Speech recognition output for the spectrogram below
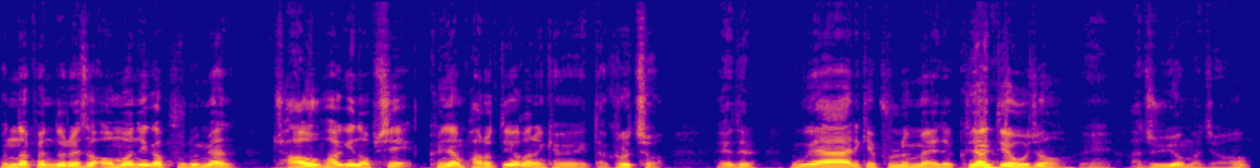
건너편 도로에서 어머니가 부르면 좌우 확인 없이 그냥 바로 뛰어가는 경향이 있다. 그렇죠. 애들 누구야 이렇게 부르면 애들 그냥 뛰어오죠. 예, 아주 위험하죠.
